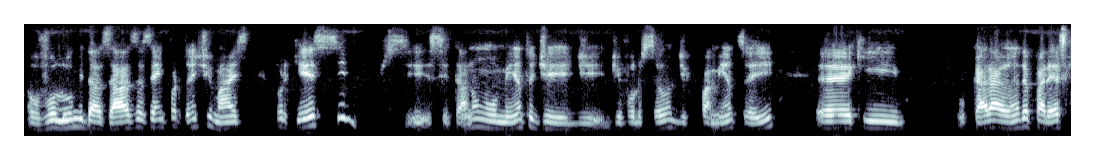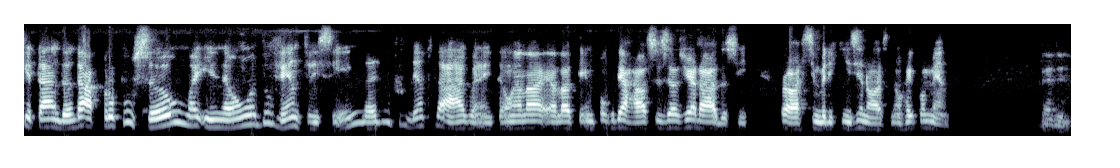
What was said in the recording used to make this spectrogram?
O volume das asas é importante demais, porque se se está num momento de, de, de, evolução de equipamentos aí, é, que o cara anda, parece que está andando a propulsão e não a do vento, e sim dentro da água, né? Então ela, ela tem um pouco de arrasto exagerado, assim, para acima de 15 nós, não recomendo. Entendi.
